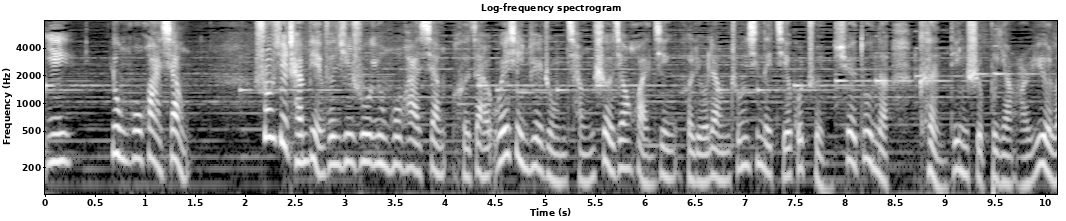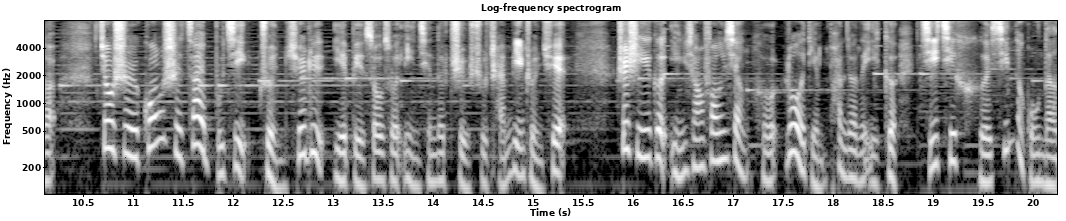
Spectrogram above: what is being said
一、用户画像。数据产品分析出用户画像和在微信这种强社交环境和流量中心的结果准确度呢，肯定是不言而喻了。就是公式再不济，准确率也比搜索引擎的指数产品准确。这是一个营销方向和落点判断的一个极其核心的功能。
